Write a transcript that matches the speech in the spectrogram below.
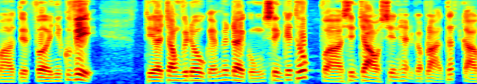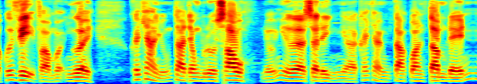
và tuyệt vời như quý vị. Thì à, trong video của em đến đây cũng xin kết thúc và xin chào, xin hẹn gặp lại tất cả quý vị và mọi người khách hàng chúng ta trong video sau. Nếu như à, gia đình à, khách hàng chúng ta quan tâm đến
